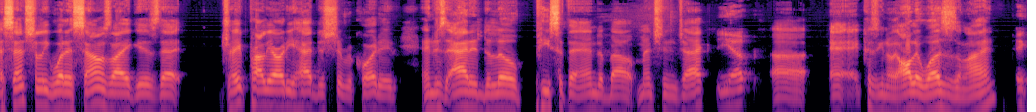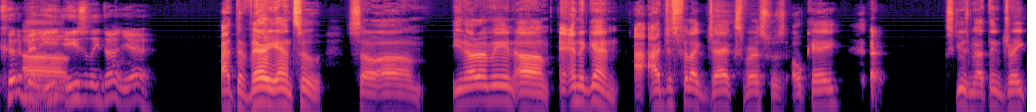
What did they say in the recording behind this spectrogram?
essentially what it sounds like is that Drake probably already had this shit recorded and just added the little piece at the end about mentioning Jack. Yep. Uh, because you know all it was is a line It could have been Uh, e- easily done. Yeah. at the very end too. So um, you know what I mean? Um, and again, I, I just feel like Jack's verse was okay. Excuse me. I think Drake.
